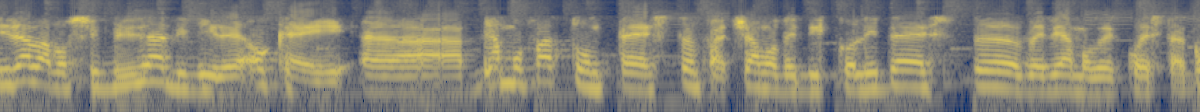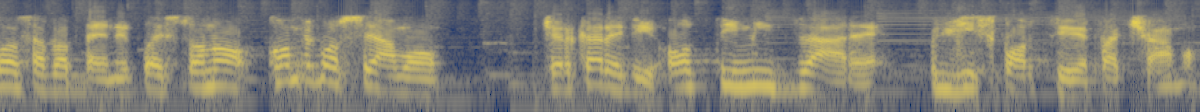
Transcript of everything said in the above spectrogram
ti dà la possibilità di dire ok, eh, abbiamo fatto un test, facciamo dei piccoli test, vediamo che questa cosa va bene, questo no, come possiamo cercare di ottimizzare gli sforzi che facciamo.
